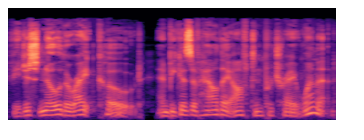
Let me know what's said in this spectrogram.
if you just know the right code, and because of how they often portray women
